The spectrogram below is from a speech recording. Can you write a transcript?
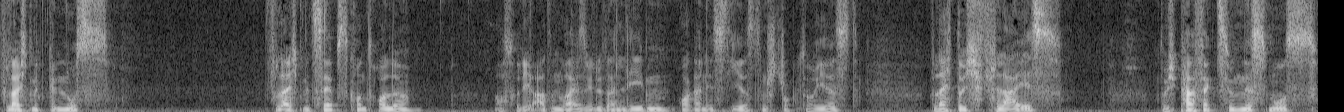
Vielleicht mit Genuss, vielleicht mit Selbstkontrolle, auch so die Art und Weise, wie du dein Leben organisierst und strukturierst. Vielleicht durch Fleiß, durch Perfektionismus.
